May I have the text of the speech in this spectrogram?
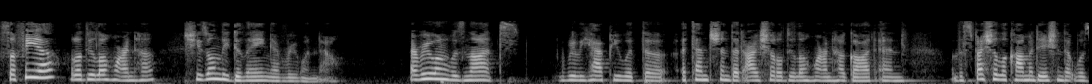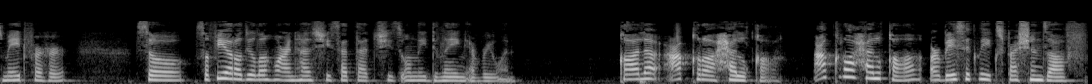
Safiya, radiallahu anha, she's only delaying everyone now. Everyone was not really happy with the attention that Aisha radiallahu anha got and the special accommodation that was made for her. So Safiya radiallahu anha, she said that she's only delaying everyone. قال عقر حلقة عقر حلقة are basically expressions of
